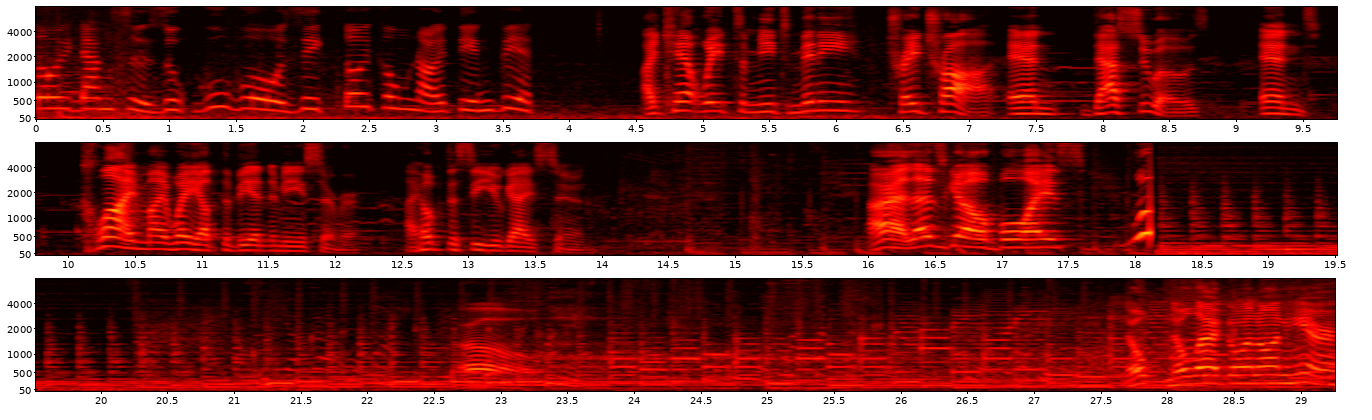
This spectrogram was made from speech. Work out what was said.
Tôi đang sử dụng Google dịch tôi không nói tiếng Việt. I can't wait to meet Minnie, Trey Tra, and Dasuos, and climb my way up the Vietnamese server. I hope to see you guys soon. Alright, let's go, boys. Nope, no lag going on here.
